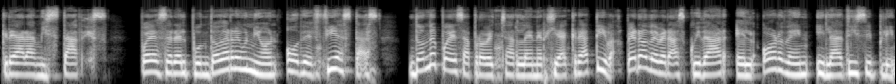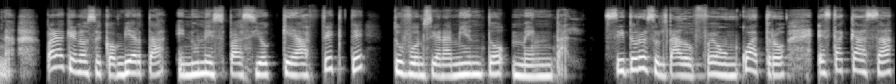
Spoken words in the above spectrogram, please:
crear amistades. Puede ser el punto de reunión o de fiestas donde puedes aprovechar la energía creativa, pero deberás cuidar el orden y la disciplina para que no se convierta en un espacio que afecte tu funcionamiento mental. Si tu resultado fue un 4, esta casa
